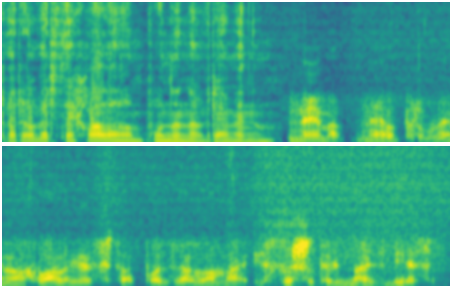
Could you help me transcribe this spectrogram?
Pa Roberte, hvala vam puno na vremenu. Nema, nema problema, hvala Josipa, pozdrav vama i slušateljima SBS.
